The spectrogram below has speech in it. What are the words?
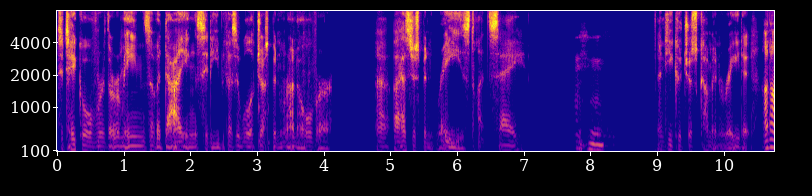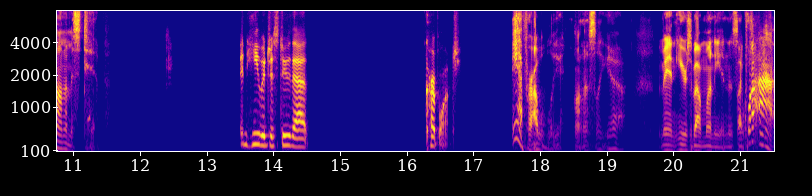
to take over the remains of a dying city because it will have just been run over. Uh, has just been raised, let's say, Mm-hmm. and he could just come and raid it. Anonymous tip. And he would just do that carte blanche. Yeah, probably. Honestly, yeah. The man hears about money and it's like, "Wah,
